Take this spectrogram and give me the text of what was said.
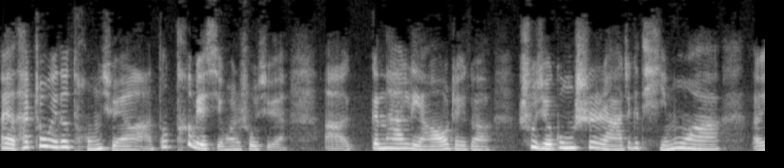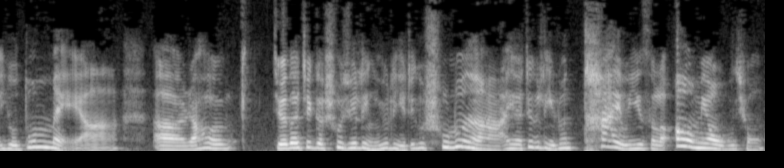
哎呀，他周围的同学啊都特别喜欢数学啊，跟他聊这个数学公式啊，这个题目啊，呃，有多美啊，啊，然后觉得这个数学领域里这个数论啊，哎呀，这个理论太有意思了，奥妙无穷。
